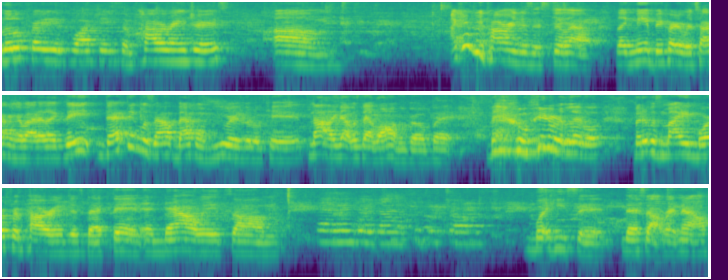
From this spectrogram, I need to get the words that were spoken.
Little Freddy is watching some Power Rangers. Um, I can't believe Power Rangers is still out. Like me and Big Freddy were talking about it. Like they, that thing was out back when we were little kids. Not like that was that long ago, but back when we were little. But it was Mighty Morphin Power Rangers back then, and now it's um What he said that's out right now.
